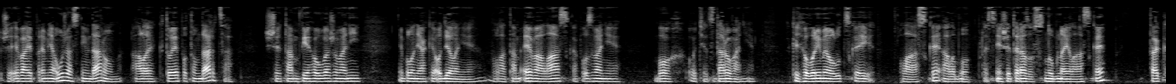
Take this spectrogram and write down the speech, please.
že Eva je pre mňa úžasným darom, ale kto je potom darca? Čiže tam v jeho uvažovaní nebolo nejaké oddelenie. Bola tam Eva, láska, pozvanie, Boh, Otec, darovanie. Keď hovoríme o ľudskej láske, alebo presnejšie teraz o snubnej láske, tak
